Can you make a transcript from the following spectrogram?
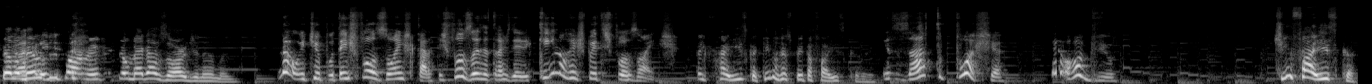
Pelo menos acredito- de Power Ranger tem o Megazord, né, mano? Não, e tipo, tem explosões, cara. Tem explosões atrás dele. Quem não respeita explosões? Tem faísca. Quem não respeita faísca, velho? Exato, poxa. É óbvio. Team Faísca.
